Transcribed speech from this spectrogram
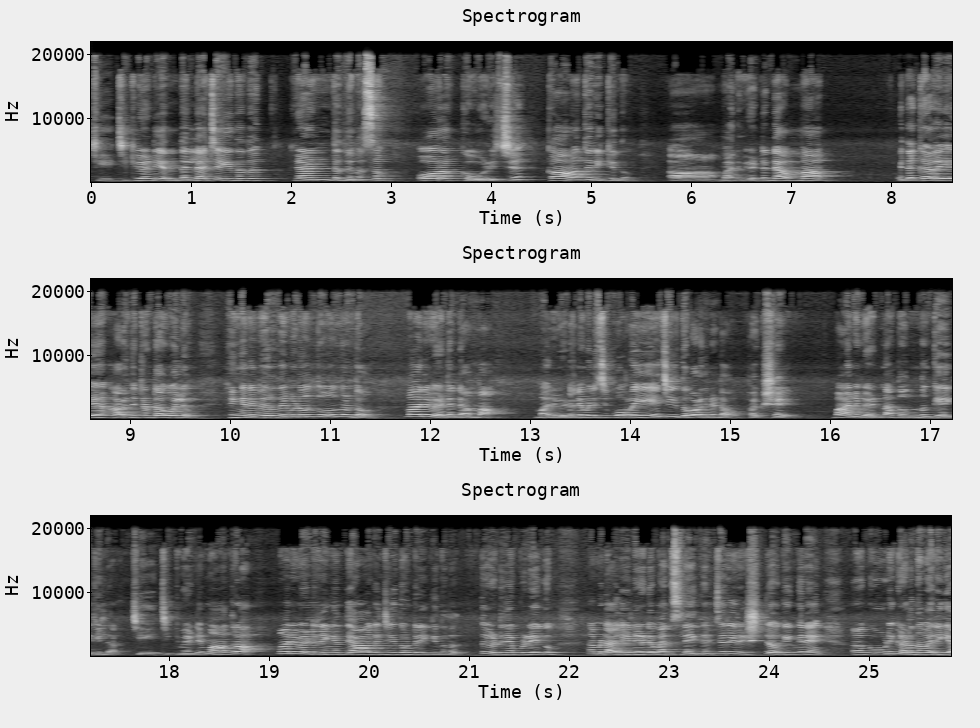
ചേച്ചിക്ക് വേണ്ടി എന്തെല്ലാം ചെയ്യുന്നത്? രണ്ട് ദിവസം ഉറക്കമൊഴിച്ച് കാത്തിരിക്കുന്നു. ആ മനുവേട്ടന്റെ അമ്മ ഇതൊക്കെ അറിയ അറിഞ്ഞിട്ടുണ്ടാവുമല്ലോ? ഇങ്ങനെ വെറുതെ വിടുമെന്ന് തോന്നുന്നുണ്ടോ? മാനുവേട്ടന്റെ അമ്മ. മാനുവേട്ടനെ വിളിച്ച് കുറേ ചീത്ത പറഞ്ഞിട്ടുണ്ടാവും. പക്ഷേ മാനുവേട്ടൻ അതൊന്നും കേൾക്കില്ല ചേച്ചിക്ക് വേണ്ടി മാത്രമാണ് മാനുവേട്ടൻ ഇങ്ങനെ ത്യാഗം ചെയ്തുകൊണ്ടിരിക്കുന്നത്. ഇത് കഴിഞ്ഞപ്പോഴേക്കും നമ്മുടെ അലീനയുടെ മനസ്സിലേക്ക് ചെറിയൊരു ഇഷ്ടമൊക്കെ ഇങ്ങനെ കൂടി കൂടിക്കടന്ന് വരിക.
